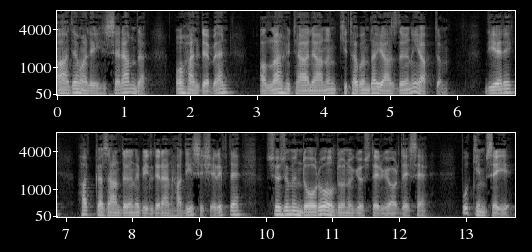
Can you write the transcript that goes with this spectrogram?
Adem aleyhisselam da o halde ben Allahü Teala'nın kitabında yazdığını yaptım diyerek hak kazandığını bildiren hadisi şerif de sözümün doğru olduğunu gösteriyor dese bu kimseyi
